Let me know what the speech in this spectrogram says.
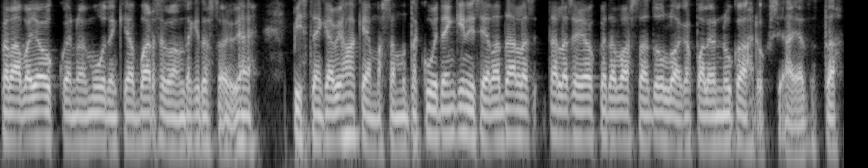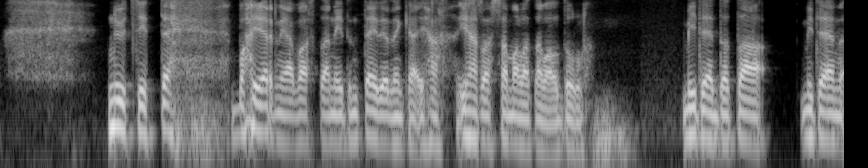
pelaava joukkue noin muutenkin ja Barcelonaltakin tuossa yhden pisteen kävi hakemassa, mutta kuitenkin niin siellä on tällaisia, joukkoja vastaan tullut aika paljon nukahduksia ja tota, nyt sitten Bayernia vastaan niitä nyt ei tietenkään ihan, ihan saa samalla tavalla tulla. Miten, tota, miten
